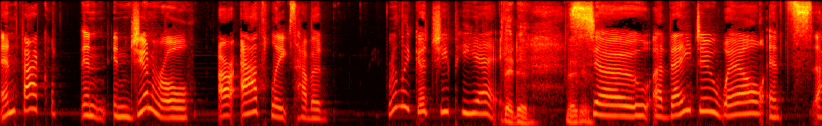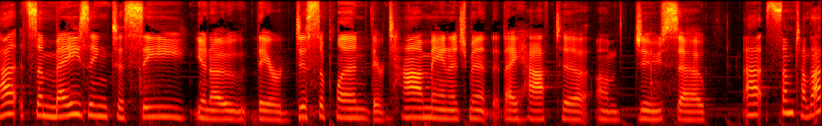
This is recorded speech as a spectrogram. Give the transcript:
and faculty in in general, our athletes have a really good GPA. They do. They do. So uh, they do well. It's uh, it's amazing to see you know their discipline, their time management that they have to um, do. So uh, sometimes I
